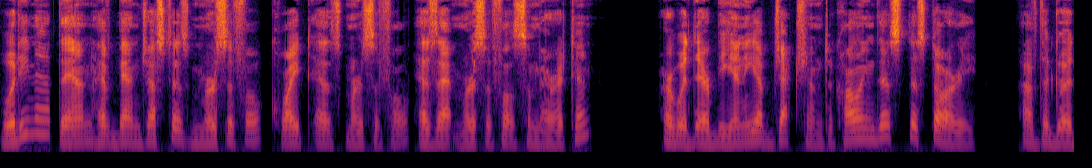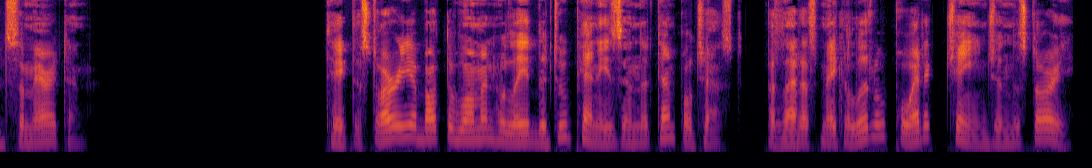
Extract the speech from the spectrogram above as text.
Would he not then have been just as merciful, quite as merciful, as that merciful Samaritan? Or would there be any objection to calling this the story of the Good Samaritan? Take the story about the woman who laid the two pennies in the temple chest, but let us make a little poetic change in the story.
